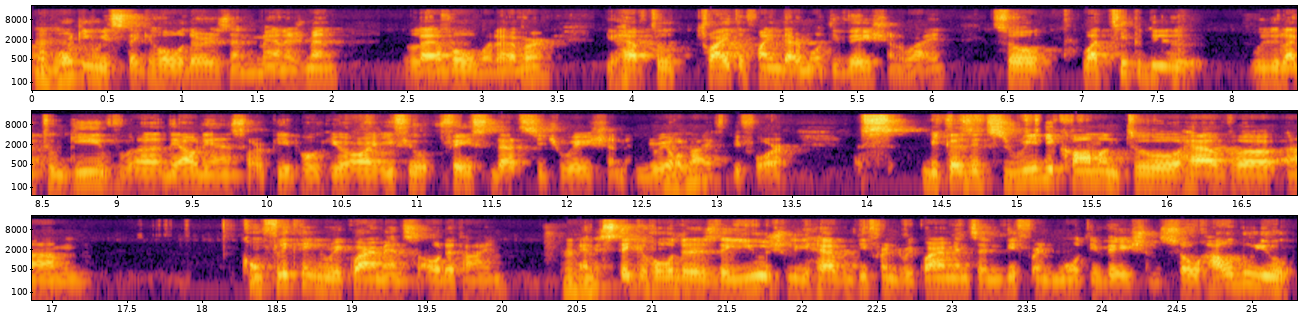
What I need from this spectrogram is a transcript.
Uh, working with stakeholders and management level whatever you have to try to find their motivation right? So what tip do you would you like to give uh, the audience or people here or if you face that situation in real life before because it's really common to have uh, um, conflicting requirements all the time and stakeholders they usually have different requirements and different motivations so how do you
